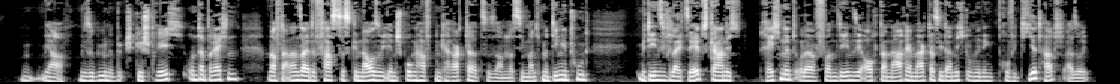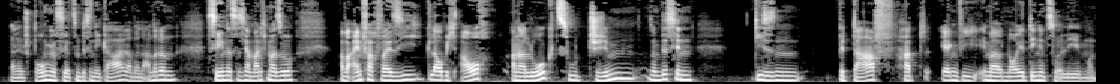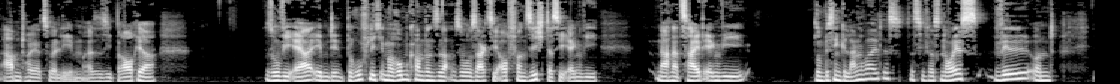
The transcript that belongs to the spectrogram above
ja, misogyne Gespräch unterbrechen. Und auf der anderen Seite fasst es genauso ihren sprunghaften Charakter zusammen, dass sie manchmal Dinge tut, mit denen sie vielleicht selbst gar nicht rechnet oder von denen sie auch dann nachher merkt, dass sie da nicht unbedingt profitiert hat. Also bei dem Sprung ist jetzt ein bisschen egal, aber in anderen Szenen ist es ja manchmal so. Aber einfach, weil sie, glaube ich, auch analog zu Jim so ein bisschen diesen Bedarf hat, irgendwie immer neue Dinge zu erleben und Abenteuer zu erleben. Also sie braucht ja, so wie er eben den, beruflich immer rumkommt und so sagt sie auch von sich, dass sie irgendwie nach einer Zeit irgendwie so ein bisschen gelangweilt ist, dass sie was Neues will und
